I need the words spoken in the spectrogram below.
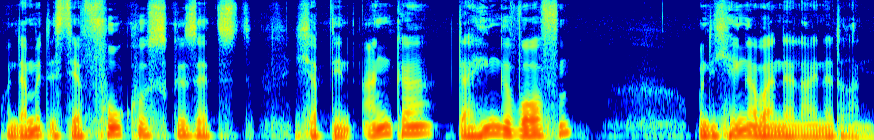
Und damit ist der Fokus gesetzt. Ich habe den Anker dahin geworfen und ich hänge aber an der Leine dran.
